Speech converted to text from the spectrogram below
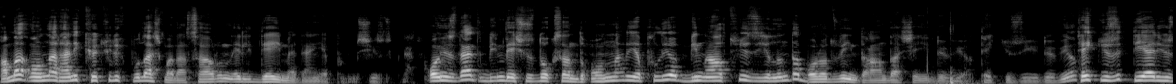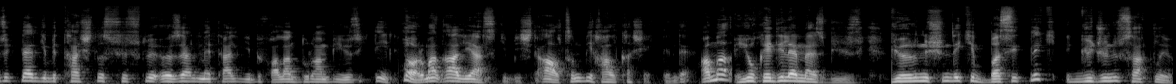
Ama onlar hani kötülük bulaşmadan Sauron'un eli değmeden yapılmış yüzükler. O yüzden 1590'da onlar yapılıyor. 1600 yılında Borodrin Dağı'nda şeyi dövüyor. Tek yüzüğü dövüyor. Tek yüzük diğer yüzükler gibi taşlı, süslü, özel metal gibi falan duran bir yüzük değil. Normal alyans gibi işte altın bir halka şeklinde. Ama yok edilemez bir yüzük. Görünüşündeki basitlik gücünü saklıyor.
